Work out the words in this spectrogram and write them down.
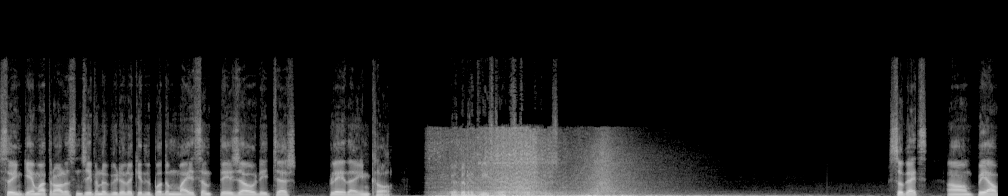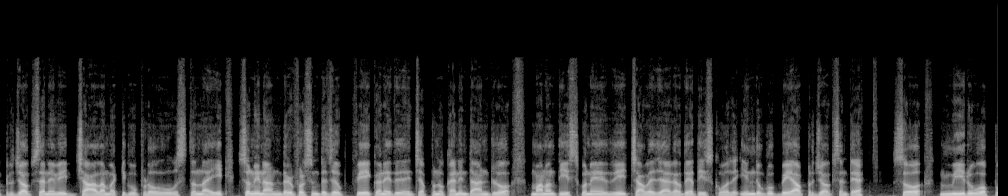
సో ఇంకేమాత్రం ఆలోచన చేయకుండా వీడియోలోకి వెళ్ళిపోతాం మై సమ్ తేజ అవుడి just play the intro. So guys pay after jobs అనేవి చాలా మట్టికి ఇప్పుడు వస్తున్నాయి. సో నేను హండ్రెడ్ పర్సెంటేజ్ ఫేక్ అనేది నేను చెప్పను. కానీ దాంట్లో మనం తీసుకునేది చాలా జాగ్రత్తగా తీసుకోవాలి. ఎందుకు పే ఆఫ్టర్ జాబ్స్ అంటే సో మీరు ఒక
